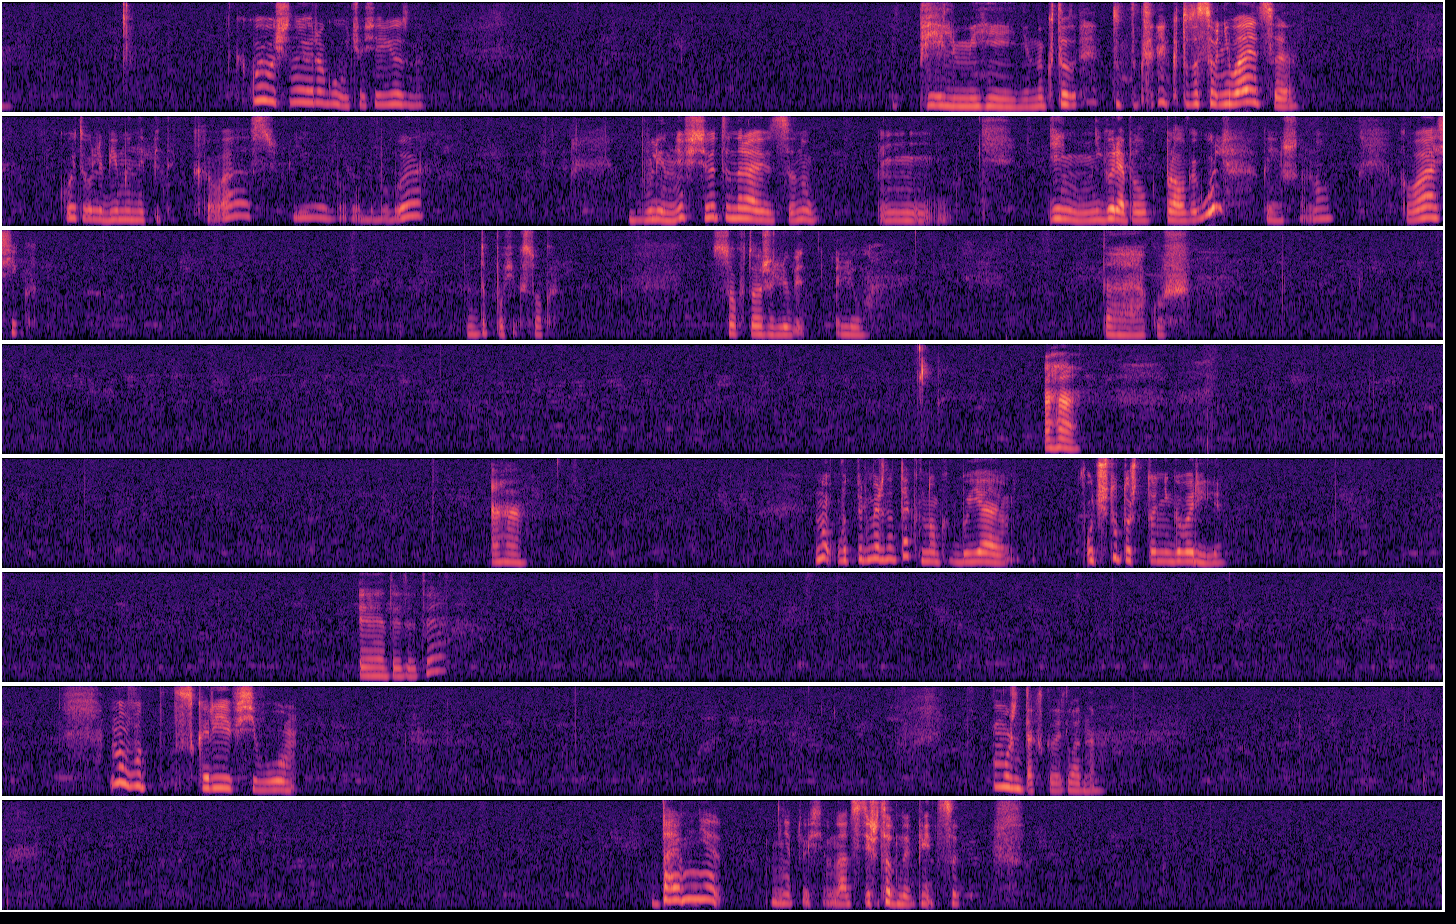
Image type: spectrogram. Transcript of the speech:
Овощное рагу? Чё, серьезно? Пельмени. Ну кто тут кто-то сомневается? Какой твой любимый напиток? Квас, пиво, бла-бла-бла-бла. Блин, мне все это нравится. Ну, я не говоря про, про алкоголь, конечно, но квасик. Да пофиг, сок. Сок тоже любит. Лю. Так уж. Ага. Ага. Ну, вот примерно так, но как бы я учту то, что они говорили. Э, т-т-т. Ну, вот, скорее всего... Можно так сказать, ладно. Дай мне... Нет 18, чтобы напиться.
